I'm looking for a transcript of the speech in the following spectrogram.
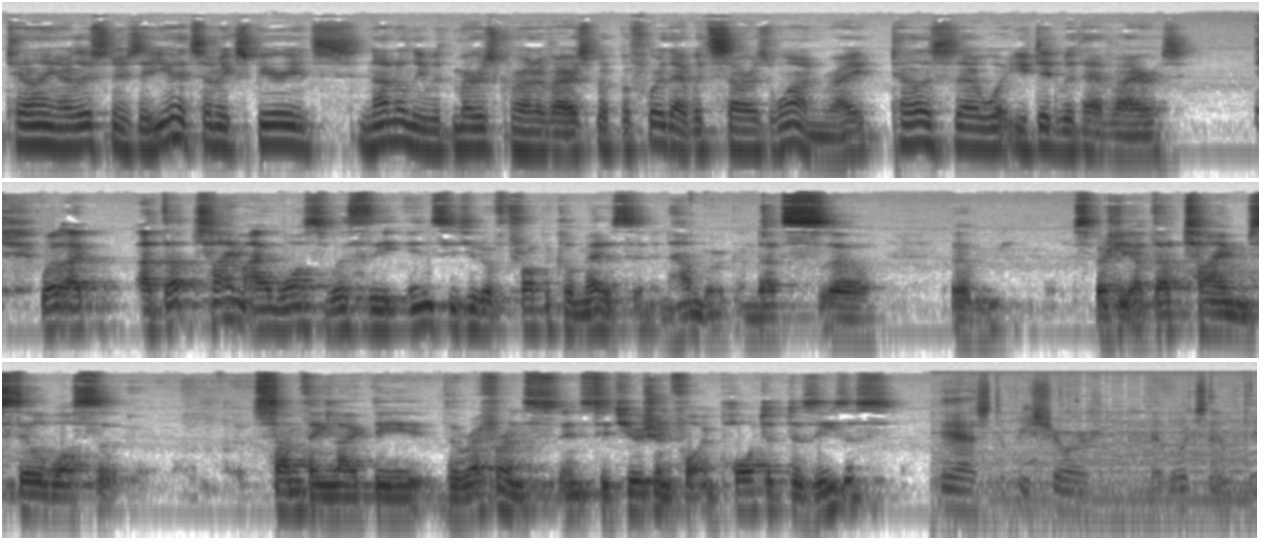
telling our listeners that you had some experience not only with MERS coronavirus, but before that with SARS one, right? Tell us uh, what you did with that virus. Well, I, at that time, I was with the Institute of Tropical Medicine in Hamburg, and that's uh, um, especially at that time still was uh, something like the, the reference institution for imported diseases. Yes, to be sure. It looks empty.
